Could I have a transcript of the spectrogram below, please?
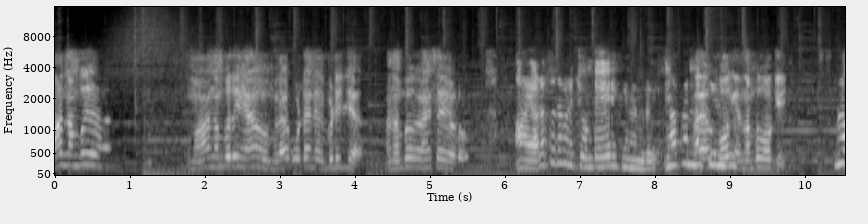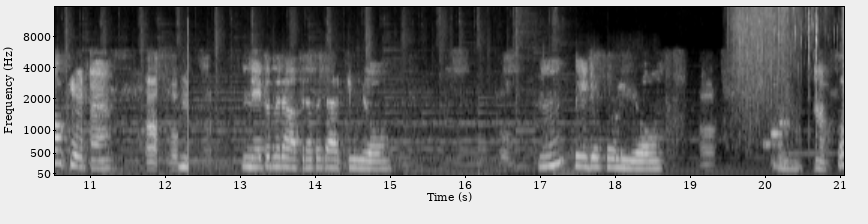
ആ നമ്പർ ആ നമ്പർ ഞാൻ വേറെ കൂട്ടുകാരൻ ഇവിടെ ഇല്ല. ക്യാൻസൽ ചെയ്യോളൂ അയാളിപ്പോ വിളിച്ചോണ്ടേ ഇരിക്കുന്നുണ്ട് ഞാൻ ബ്ലോക്ക് ചെയ്യട്ടെ? നേറ്റൊന്ന് രാത്രിയൊക്കെ ചാറ്റ് ചെയ്യോ? വീഡിയോ കോൾ ചെയ്യോ? അപ്പോ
